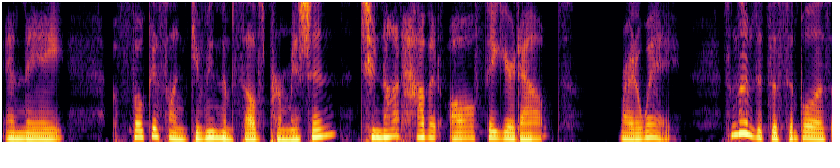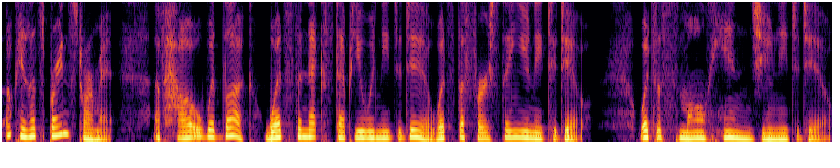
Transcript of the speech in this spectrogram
And they focus on giving themselves permission to not have it all figured out right away. Sometimes it's as simple as, okay, let's brainstorm it of how it would look. What's the next step you would need to do? What's the first thing you need to do? What's a small hinge you need to do?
